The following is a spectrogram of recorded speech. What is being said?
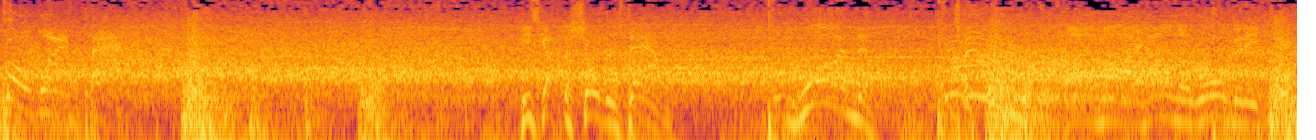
Boom, what impact. He's got the shoulders down. One, two. Oh, my. How in the world did he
